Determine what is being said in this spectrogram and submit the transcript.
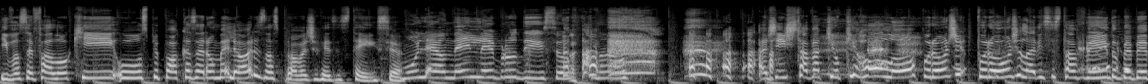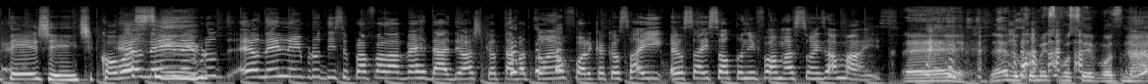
E você falou que os pipocas eram melhores nas provas de resistência. Mulher, eu nem lembro disso. Não. A gente tava aqui, o que rolou? Por onde, por onde Larissa está vendo o BBB, gente? Como eu assim? Nem lembro, eu nem lembro disso, pra falar a verdade. Eu acho que eu tava tão eufórica que eu saí, eu saí soltando informações a mais. É, né, no começo você, você na-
